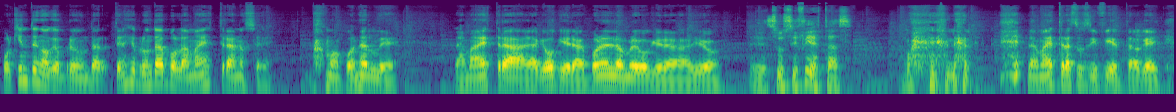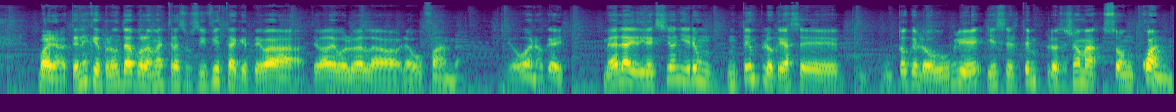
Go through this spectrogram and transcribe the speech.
¿Por quién tengo que preguntar? Tenés que preguntar por la maestra, no sé. Vamos a ponerle la maestra, la que vos quieras, poner el nombre que vos quieras, digo. Eh, Susi Fiestas. la, maestra Susi Fiesta, ok. Bueno, tenés que preguntar por la maestra Susi Fiesta que te va, te va a devolver la, la bufanda. digo, bueno, ok me da la dirección y era un, templo que hace un toque lo googleé y es el templo, se llama Son Quan.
